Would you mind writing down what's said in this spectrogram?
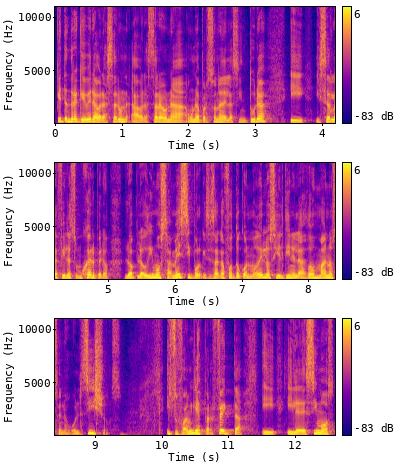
¿Qué tendrá que ver abrazar, abrazar a, una, a, una, persona de la cintura y, y, serle fiel a su mujer? Pero lo aplaudimos a Messi porque se saca foto con modelos y él tiene las dos manos en los bolsillos y su familia es perfecta y, le decimos,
